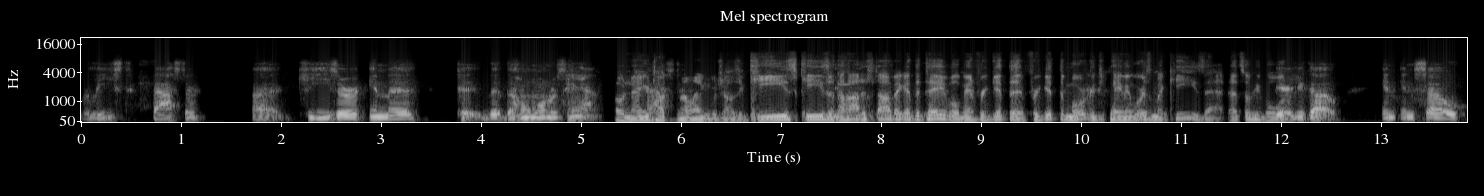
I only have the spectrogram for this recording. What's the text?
released faster. Uh, keys are in the the, the homeowner's hand. Oh, now you're talking my language. I was like, keys, keys are the hottest topic at the table, man. Forget the forget the mortgage payment. Where's my keys at? That's what people. Want. There want. you go. And and so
